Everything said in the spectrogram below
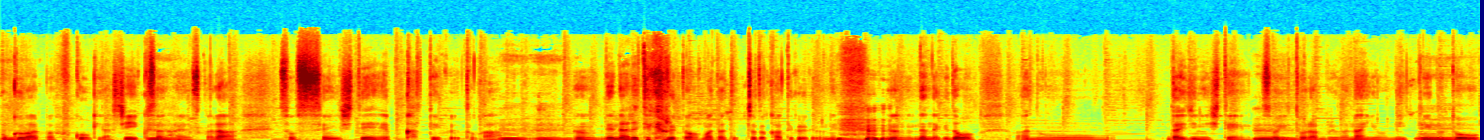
僕はやっぱ不幸気だし草生やすから率先してやっぱ買っていくとか。う、んうん。うん。で慣れてくるとまたちょっと変わってくるけどね、うん、なんだけど、あのー大事にしてうん。そういうトラブルがないようにっていうのと、うん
